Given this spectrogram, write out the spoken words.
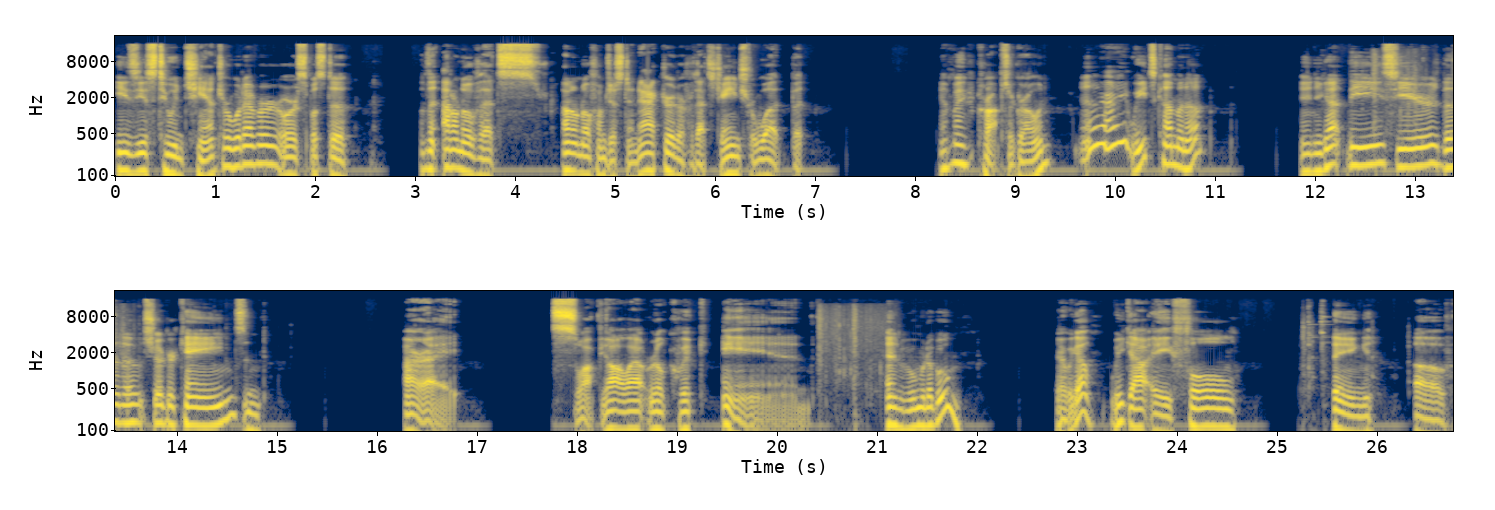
easiest to enchant or whatever, or supposed to. I don't know if that's. I don't know if I'm just inaccurate or if that's changed or what, but. Yeah, my crops are growing. Alright, wheat's coming up. And you got these here, the, the sugar canes, and. Alright. Swap y'all out real quick, and. And boom da boom. There we go. We got a full thing of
